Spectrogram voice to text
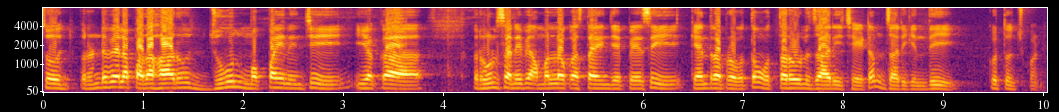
సో రెండు వేల పదహారు జూన్ ముప్పై నుంచి ఈ యొక్క రూల్స్ అనేవి అమల్లోకి వస్తాయని చెప్పేసి కేంద్ర ప్రభుత్వం ఉత్తర్వులు జారీ చేయటం జరిగింది. గుర్తుంచుకోండి.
